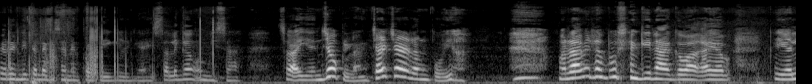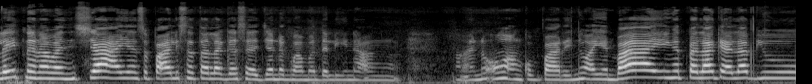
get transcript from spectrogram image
Pero hindi talaga siya nagpapigil, guys. Talagang umisa. So, ayan, joke lang. Char-char lang po yan. Marami lang po siyang ginagawa, kaya, kaya late na naman siya. Ayan, so paalis na talaga siya dyan, nagmamadali na ang, ang ano, oh, ang kumpare nyo. Ayan, bye! Ingat palagi, I love you!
